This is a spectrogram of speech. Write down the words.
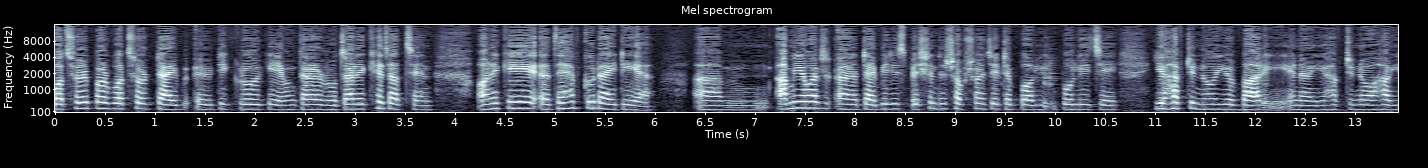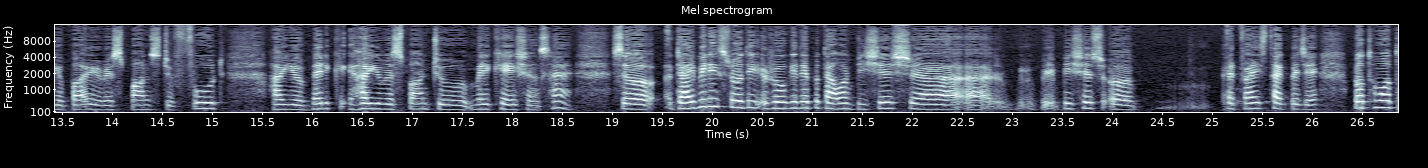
বছরের পর বছর ডায়াবেটিক রোগী এবং তারা রোজা রেখে যাচ্ছেন, অনেকে দে হ্যাভ গুড আইডিয়া আমি আমার ডায়াবেটিস পেশেন্টদের সবসময় যেটা বলি বলি যে you have to know your body you have to know how your body response to food how you medic- how you respond to medications হ্যাঁ? সো ডায়াবেটিস রোগীদের প্রতি আমার বিশেষ আহ, আহ, বি- বিশেষ অ্যাডভাইস থাকবে যে প্রথমত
